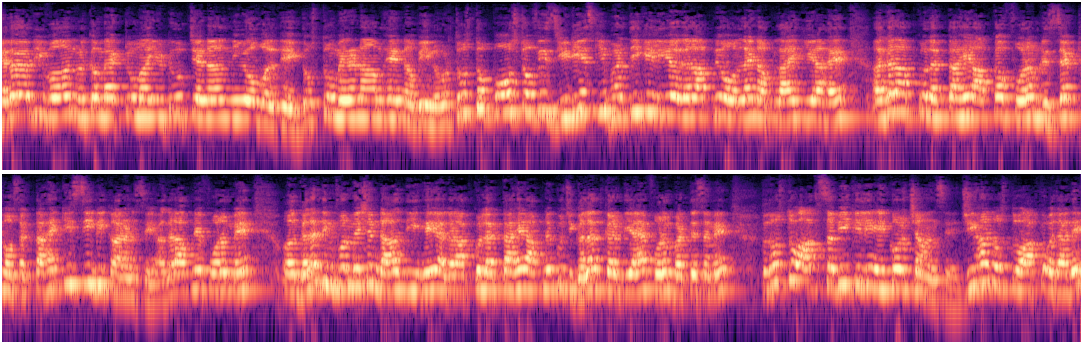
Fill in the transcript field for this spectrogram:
Hello everyone welcome back to my YouTube channel new Voltek दोस्तों, मेरा नाम है नवीन और दोस्तों पोस्ट ऑफ़िस जीडीएस की भर्ती के लिए अगर आपने ऑनलाइन अप्लाई किया है, अगर आपको लगता है आपका फॉर्म रिजेक्ट हो सकता है किसी भी कारण से, अगर आपने फॉर्म में गलत इंफॉर्मेशन डाल दी है, अगर आपको लगता है आपने कुछ गलत कर दिया है फॉर्म भरते समय तो दोस्तों, आप सभी के लिए एक और चांस है। जी हाँ दोस्तों, आपको बता दें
